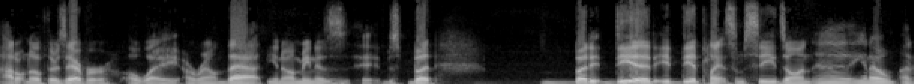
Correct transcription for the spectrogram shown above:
i don't know if there's ever a way around that you know i mean is but but it did it did plant some seeds on eh, you know I,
